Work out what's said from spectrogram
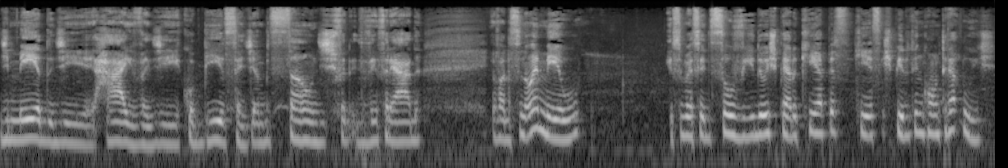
de medo, de raiva, de cobiça, de ambição desenfreada. Eu falo, isso não é meu, isso vai ser dissolvido. Eu espero que, a, que esse espírito encontre a luz.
